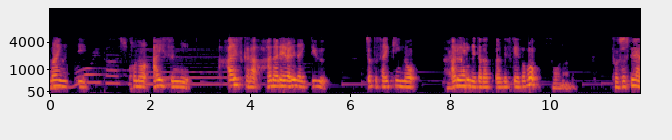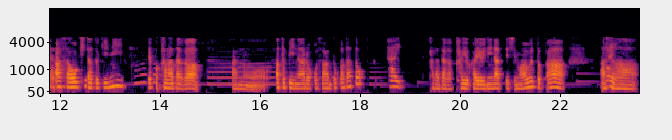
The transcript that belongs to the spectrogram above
毎日このアイスに、アイスから離れられないっていう、ちょっと最近のはい。あるあるネタだったんですけれども、そうなんです。そそしして朝起きた時に、やっぱ体が、あの、アトピーのあるお子さんとかだと、はい、体がかゆかゆになってしまうとか、朝、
